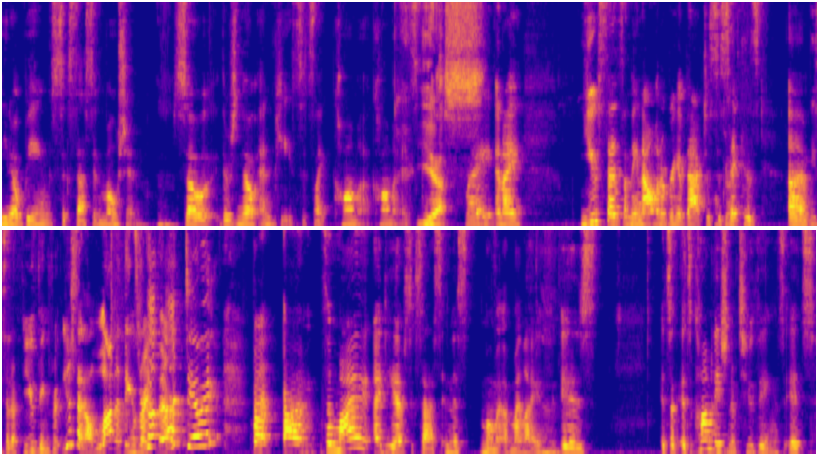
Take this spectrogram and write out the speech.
you know, being success in motion. Mm. So there's no end piece. It's like comma, comma. It's yes, right. And I, you said something. Now I want to bring it back just to okay. say because um, you said a few things, but you said a lot of things right there. Damn it. But um, so my idea of success in this moment of my life mm. is it's a it's a combination of two things. It's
